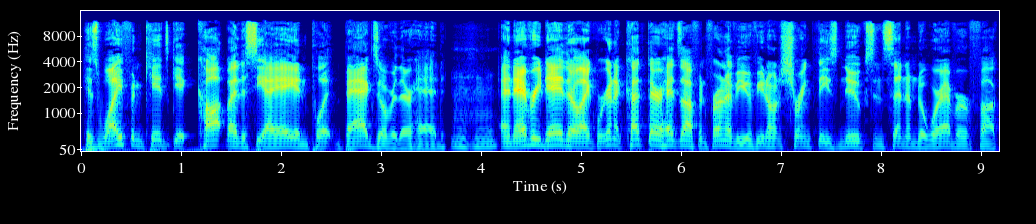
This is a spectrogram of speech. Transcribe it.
His wife and kids get caught by the CIA and put bags over their head. Mm-hmm. And every day they're like, we're going to cut their heads off in front of you if you don't shrink these nukes and send them to wherever, fuck.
